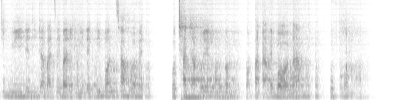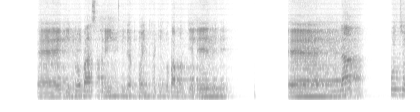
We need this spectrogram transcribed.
di buile ditaba tse ba di buileng di bontsha hore bothata bo e leng gore re kopana le bona bo common um ke tlo ba straight to the point ga ke tlo ba motelele. Um nna potso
